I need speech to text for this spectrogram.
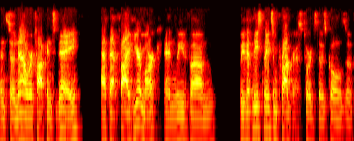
And so now we're talking today at that five year mark, and we've um, we've at least made some progress towards those goals of,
